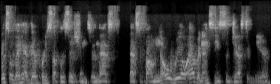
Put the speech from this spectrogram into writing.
And so they had their presuppositions, and that's that's the problem. No real evidence he's suggesting here,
